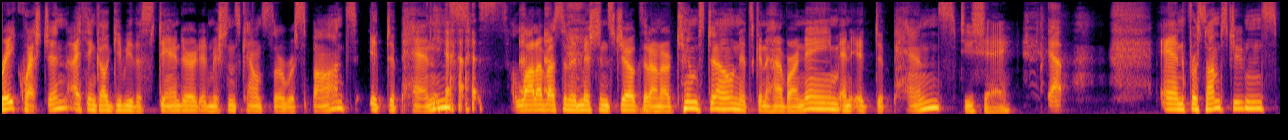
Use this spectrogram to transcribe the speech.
Great question. I think I'll give you the standard admissions counselor response. It depends. Yes. a lot of us in admissions joke that on our tombstone, it's going to have our name, and it depends. Touche. Yep. And for some students,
